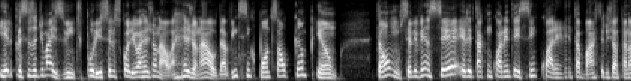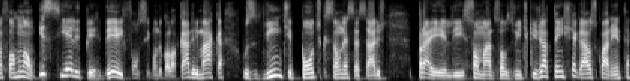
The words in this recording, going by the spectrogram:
e ele precisa de mais 20, por isso ele escolheu a regional. A regional dá 25 pontos ao campeão. Então, se ele vencer, ele está com 45, 40 basta, ele já está na Fórmula 1. E se ele perder e for o segundo colocado, ele marca os 20 pontos que são necessários para ele, somados aos 20 que já tem, chegar aos 40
